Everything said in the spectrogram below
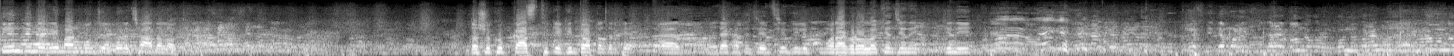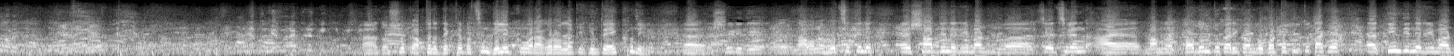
তিন দিনের রিমান্ড মঞ্জুর করেছে আদালত দর্শক খুব কাছ থেকে কিন্তু আপনাদেরকে দেখাতে চেয়েছি দিলীপ কুমার আগরওয়ালাকে যিনি যিনি দর্শক, আপনারা দেখতে পাচ্ছেন দিলীপ কুমার আগরওয়ালাকে কিন্তু এক্ষুনি সিঁড়ি দিয়ে নামানো হচ্ছে। তিনি সাত দিনের রিমান্ড চেয়েছিলেন মামলার তদন্তকারী কর্মকর্তা, কিন্তু তাকে তিন দিনের রিমান্ড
